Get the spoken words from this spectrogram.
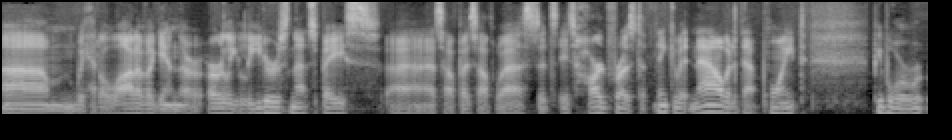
Um, we had a lot of again the early leaders in that space uh, at South by Southwest. It's it's hard for us to think of it now, but at that point, people were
